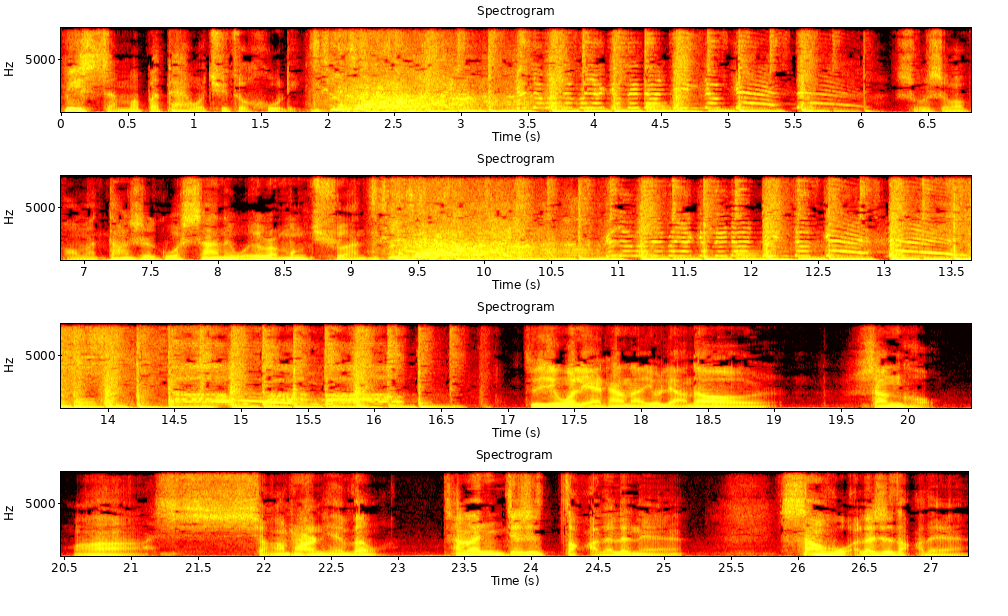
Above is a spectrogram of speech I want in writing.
为什么不带我去做护理？说实话，朋友们，当时给我扇的我有点蒙圈。最近我脸上呢有两道。伤口啊，小钢炮那天问我：“强哥，你这是咋的了呢？上火了是咋的？”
